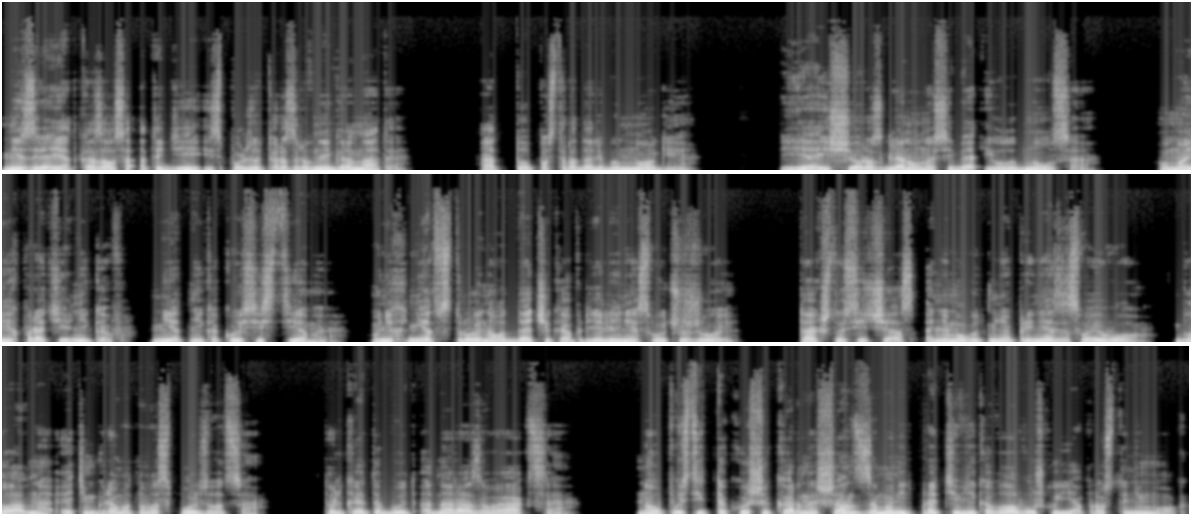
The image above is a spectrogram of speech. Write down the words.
Не зря я отказался от идеи использовать разрывные гранаты. А то пострадали бы многие. Я еще раз глянул на себя и улыбнулся. У моих противников нет никакой системы. У них нет встроенного датчика определения свой-чужой. Так что сейчас они могут меня принять за своего. Главное, этим грамотно воспользоваться. Только это будет одноразовая акция. Но упустить такой шикарный шанс заманить противника в ловушку я просто не мог.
